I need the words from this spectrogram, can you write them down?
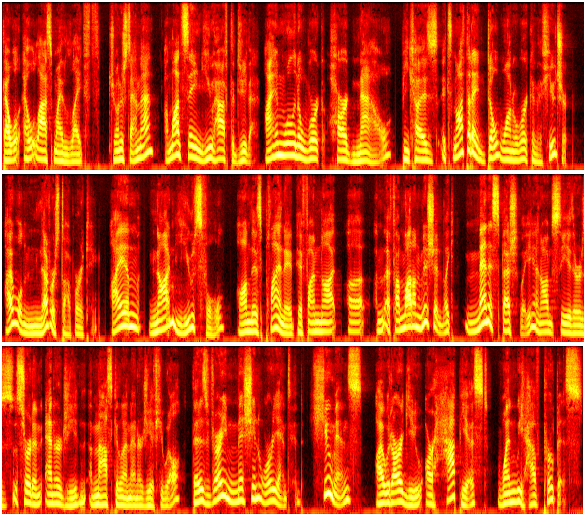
that will outlast my life. Do you understand that? I'm not saying you have to do that. I am willing to work hard now because it's not that I don't want to work in the future. I will never stop working. I am not useful on this planet if I'm not uh, if I'm not on mission. Like men, especially, and obviously there's a certain energy, a masculine energy, if you will, that is very mission oriented. Humans, I would argue, are happiest when we have purpose.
